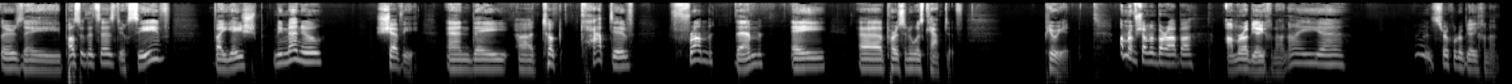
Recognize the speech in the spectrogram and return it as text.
there's a pasuk that says Dichsiv Vayesh Mimenu Shevi, and they uh, took captive from them a uh, person who was captive. Period. Amrav Shaman Baraba, Amrav Yechanan. I uh, circle Rabbi Yochanan.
